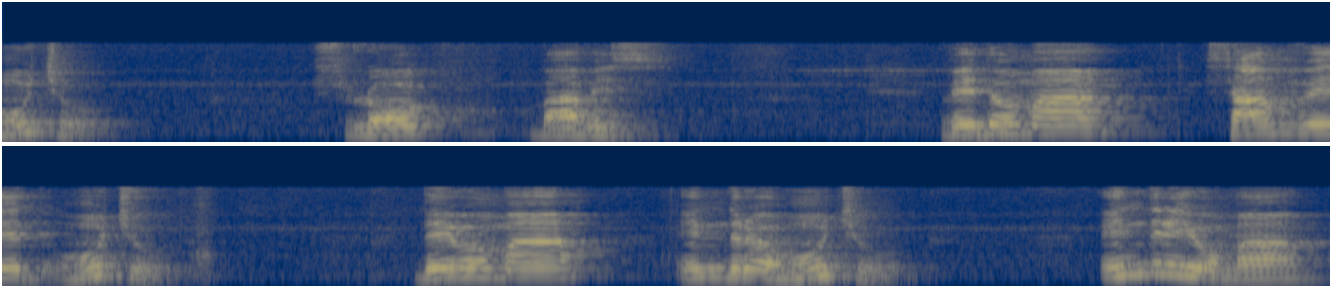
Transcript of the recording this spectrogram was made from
હું છું. શ્લોક બાવીસ. વેદોમાં સામવેદ હું છું. દેવોમાં ઇન્દ્ર હું છું. ઇન્દ્રિયોમાં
